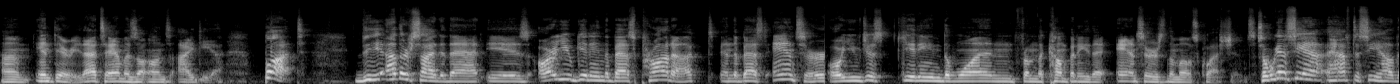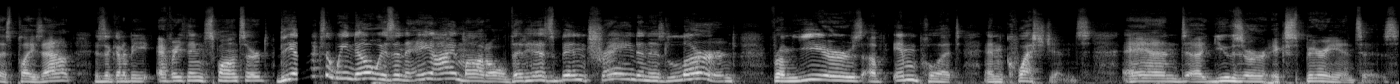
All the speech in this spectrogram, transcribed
Um, in theory, that's Amazon's idea. But the other side of that is, are you getting the best product and the best answer, or are you just getting the one from the company that answers the most questions? So we're gonna see have to see how this plays out. Is it gonna be everything sponsored? The Alexa we know is an AI model that has been trained and has learned from years of input and questions and uh, user experiences.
